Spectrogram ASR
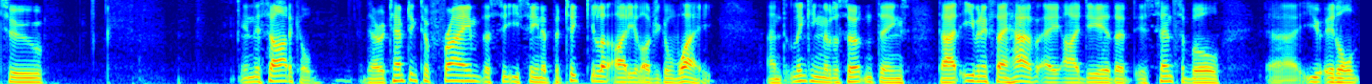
to in this article, they're attempting to frame the CEC in a particular ideological way and linking them to certain things that even if they have a idea that is sensible, uh, you, it'll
